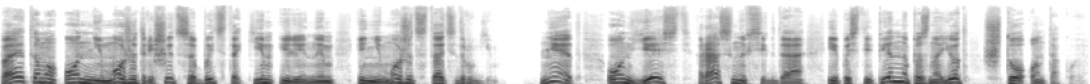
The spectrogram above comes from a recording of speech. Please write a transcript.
Поэтому он не может решиться быть таким или иным и не может стать другим. Нет, он есть раз и навсегда и постепенно познает, что он такое.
